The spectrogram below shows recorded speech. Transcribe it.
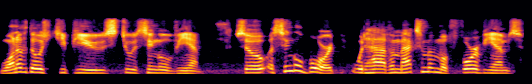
one of those GPUs to a single VM. So a single board would have a maximum of four VMs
